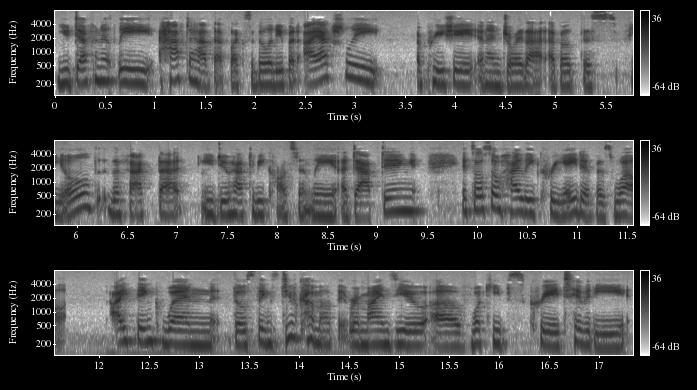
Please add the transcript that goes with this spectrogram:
you definitely have to have that flexibility. But I actually appreciate and enjoy that about this field the fact that you do have to be constantly adapting. It's also highly creative as well. I think when those things do come up, it reminds you of what keeps creativity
